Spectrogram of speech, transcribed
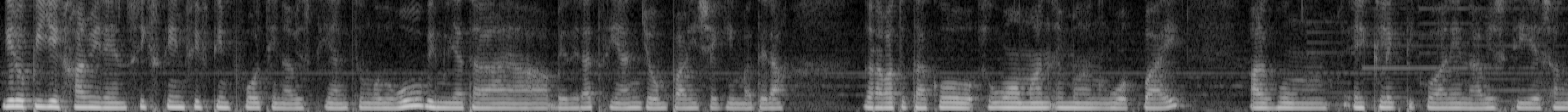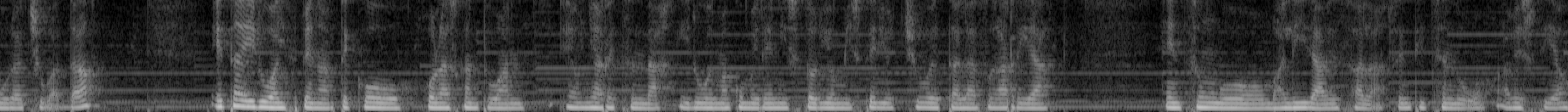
Gero PJ Harveyren 16, 15, 14 abestia entzungo dugu, 2000 bederatzean John Parisekin batera grabatutako A Woman Eman Walk By, album eklektikoaren abesti esanguratsu bat da. Eta hiru aizpen arteko jolaskantuan e, oinarritzen da, hiru emakumeren historio misteriotsu eta lasgarria entzungo balira bezala sentitzen dugu abesti hau.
